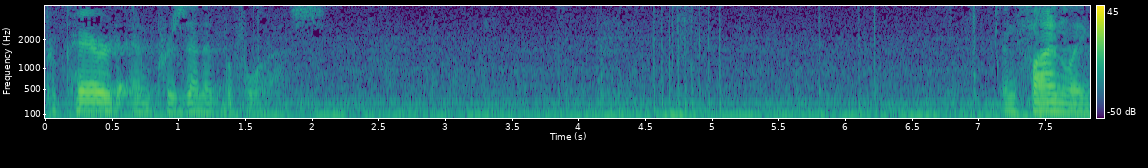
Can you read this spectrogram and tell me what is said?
prepared and presented before us. And finally,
